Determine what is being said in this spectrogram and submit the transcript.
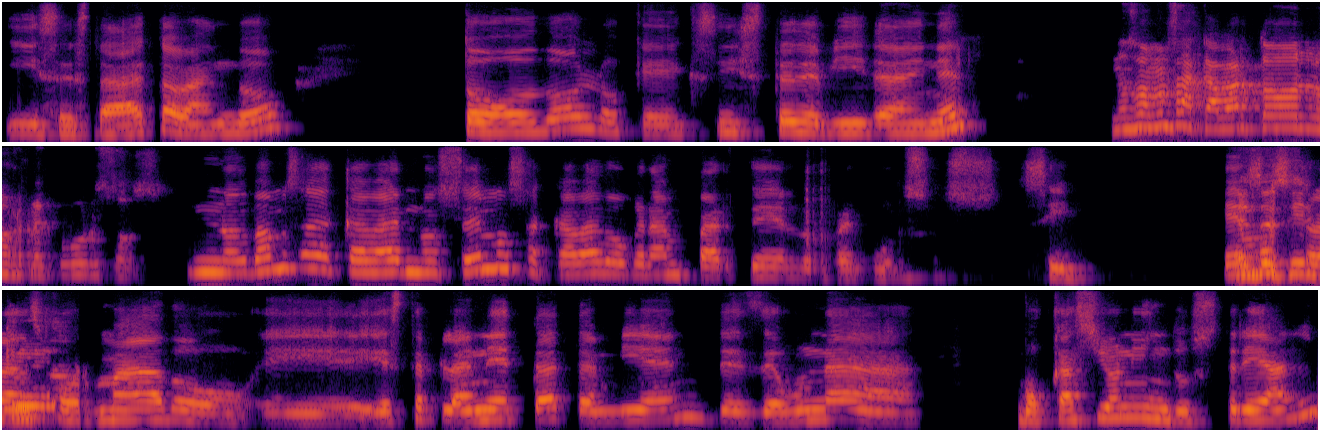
y se está acabando todo lo que existe de vida en él. Nos vamos a acabar todos los recursos. Nos vamos a acabar, nos hemos acabado gran parte de los recursos, sí. Hemos transformado eh, este planeta también desde una vocación industrial.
